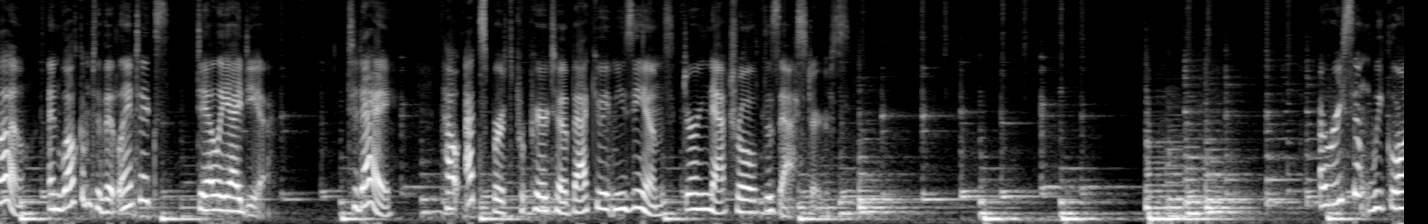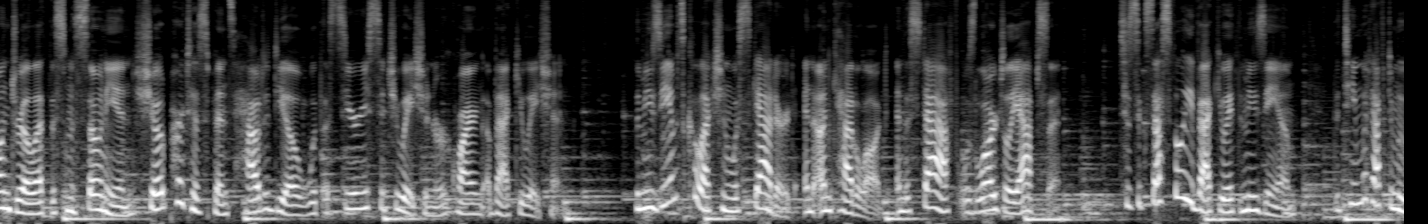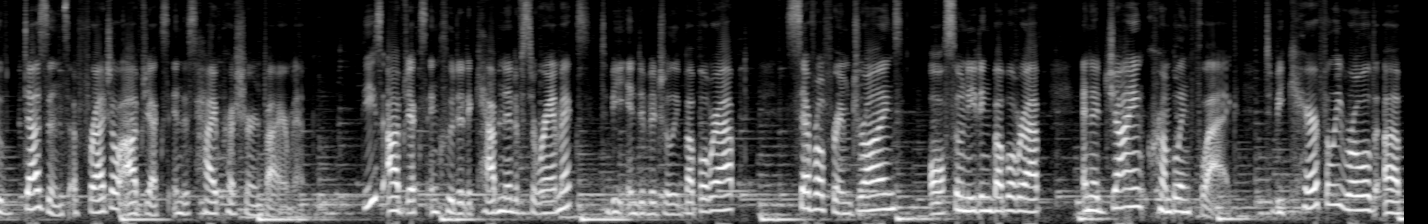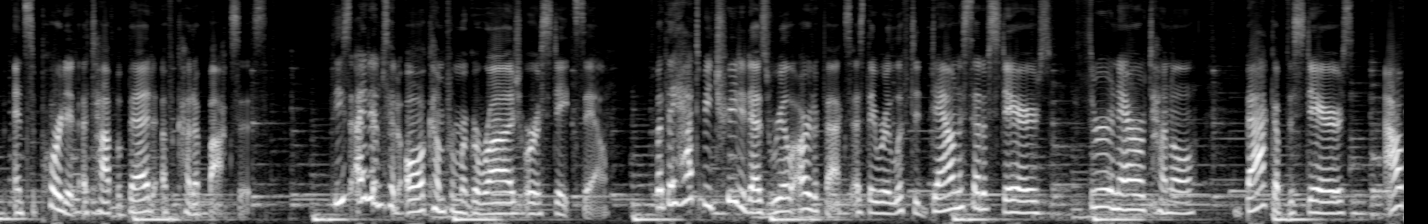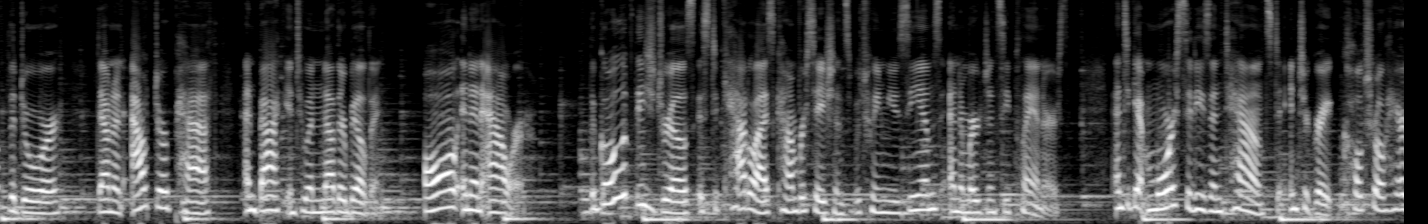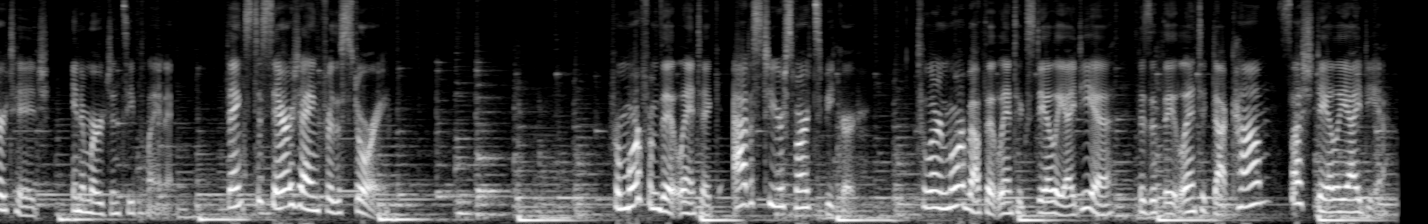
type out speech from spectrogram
Hello, and welcome to The Atlantic's Daily Idea. Today, how experts prepare to evacuate museums during natural disasters. A recent week long drill at the Smithsonian showed participants how to deal with a serious situation requiring evacuation. The museum's collection was scattered and uncatalogued, and the staff was largely absent. To successfully evacuate the museum, the team would have to move dozens of fragile objects in this high pressure environment. These objects included a cabinet of ceramics to be individually bubble wrapped, several framed drawings, also needing bubble wrap, and a giant crumbling flag to be carefully rolled up and supported atop a bed of cut up boxes. These items had all come from a garage or estate sale, but they had to be treated as real artifacts as they were lifted down a set of stairs, through a narrow tunnel, back up the stairs, out the door, down an outdoor path, and back into another building, all in an hour. The goal of these drills is to catalyze conversations between museums and emergency planners, and to get more cities and towns to integrate cultural heritage in emergency planning. Thanks to Sarah Zhang for the story. For more from The Atlantic, add us to your smart speaker. To learn more about The Atlantic's Daily Idea, visit theatlantic.com slash daily idea.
